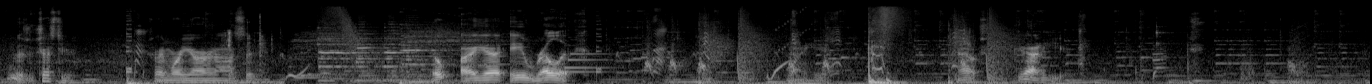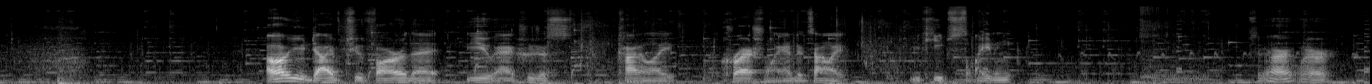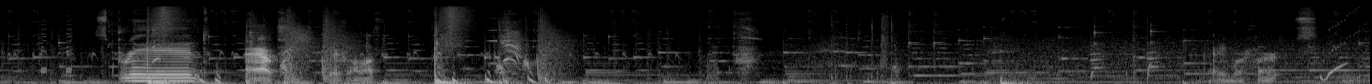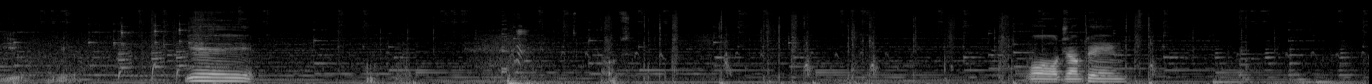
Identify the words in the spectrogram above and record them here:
Ooh, there's a chest here. Try more yarn, honestly. Oh, I got a relic. Get out of here. Ouch. Get out of here. I love you dive too far that you actually just kind of like crash land. It's not like you keep sliding. So, alright, whatever. Sprint. Ouch. Back off. Need more hearts. You, you. Yay! Jumping.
